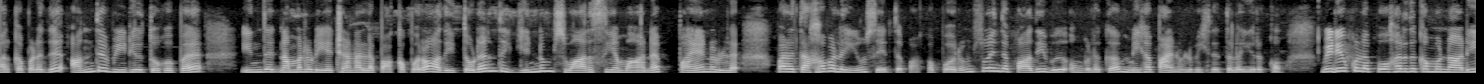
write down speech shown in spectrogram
பார்க்கப்படுது. அந்த வீடியோ தொகுப்பை இந்த நம்மளுடைய சேனலில் பார்க்க போகிறோம் அதை தொடர்ந்து இன்னும் சுவாரஸ்யமான பயனுள்ள பல தகவலையும் சேர்த்து பார்க்க போகிறோம் ஸோ இந்த பதிவு உங்களுக்கு மிக பயனுள்ள விகிதத்தில் இருக்கும். வீடியோக்குள்ளே போகிறதுக்கு முன்னாடி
